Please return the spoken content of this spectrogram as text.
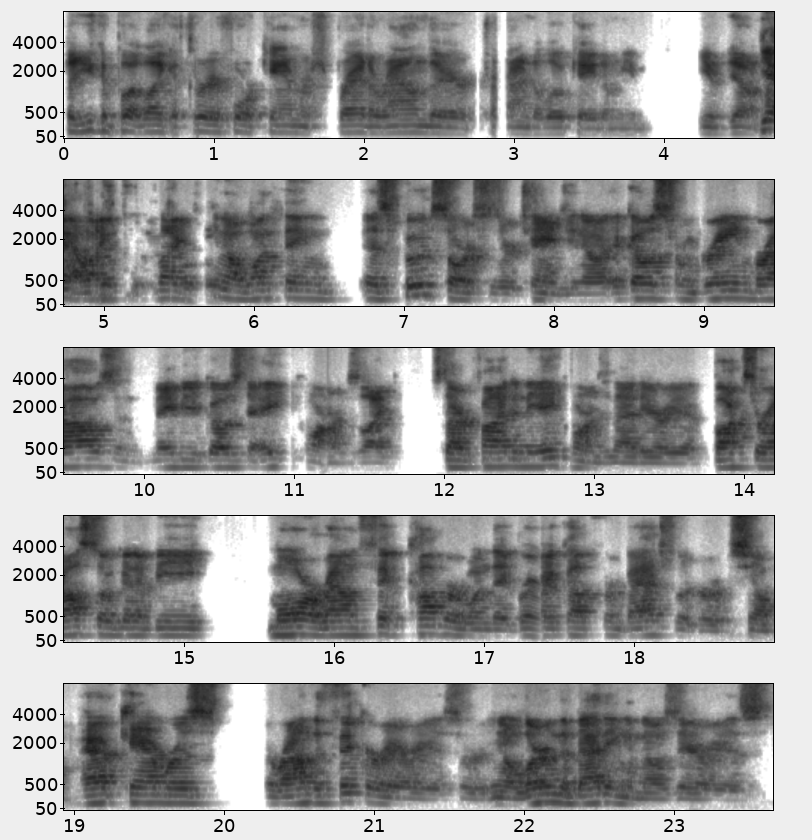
So you could put like a three or four camera spread around there trying to locate them you you don't. Yeah, like like you know, one thing is food sources are changing. You know, it goes from green browse and maybe it goes to acorns. Like start finding the acorns in that area. Bucks are also going to be more around thick cover when they break up from bachelor groups. You know, have cameras around the thicker areas, or you know, learn the bedding in those areas.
